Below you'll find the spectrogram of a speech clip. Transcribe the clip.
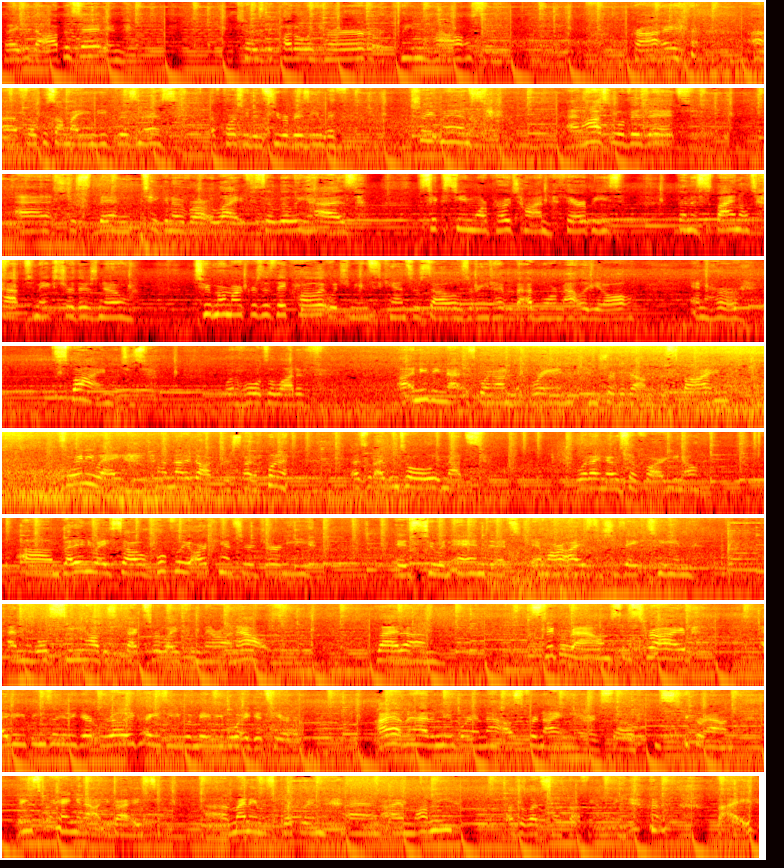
but I did the opposite and I chose to cuddle with her or clean the house and cry, uh, focus on my Younique business. Of course, we've been super busy with treatments and hospital visits and it's just been taken over our life. So Lily has 16 more proton therapies, then a spinal tap to make sure there's no tumor markers as they call it, which means cancer cells or any type of abnormality at all in her spine, which is what holds a lot of uh, anything that is going on in the brain can trickle down to the spine. So anyway, I'm not a doctor, so I don't want to, that's what I've been told, and that's what I know so far, you know. Um, but anyway, so hopefully our cancer journey is to an end and it's MRIs she's 18 and we'll see how this affects her life from there on out. But um, stick around, subscribe. I think things are gonna get really crazy when baby boy gets here. I haven't had a newborn in the house for nine years, so stick around. Thanks for hanging out, you guys. Uh, my name is Brooklin, and I am mommy of the Talk About family. Bye.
